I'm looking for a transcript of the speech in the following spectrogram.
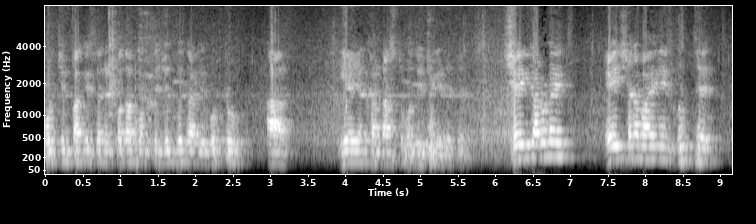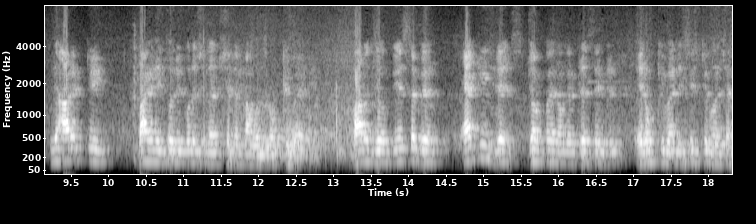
পশ্চিম পাকিস্তানের প্রধানমন্ত্রী জুলফিকার আলী ভুট্টো আর ইয়াহিয়া খান রাষ্ট্রপতি থেকে যেতেন সেই কারণে এই সেনাবাহিনীর বিরুদ্ধে আরেকটি বাহিনী তৈরি করেছিলেন, সেটার নাম হল রক্ষী বাহিনী। ভারতীয় বিএসএফ এর একই ড্রেস জলপাই রঙের ড্রেসে এই রক্ষী বাহিনী সৃষ্টি করেছেন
